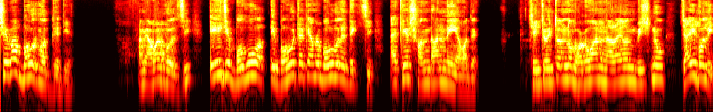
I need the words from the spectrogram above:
সেবা বহুর মধ্যে দিয়ে। আমি আবার বলছি, এই যে বহু, এই বহুটাকে আমরা বহু বলে দেখছি, একের সন্ধান নেই আমাদের। সেই চৈতন্য, ভগবান, নারায়ণ, বিষ্ণু, যাই বলি,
